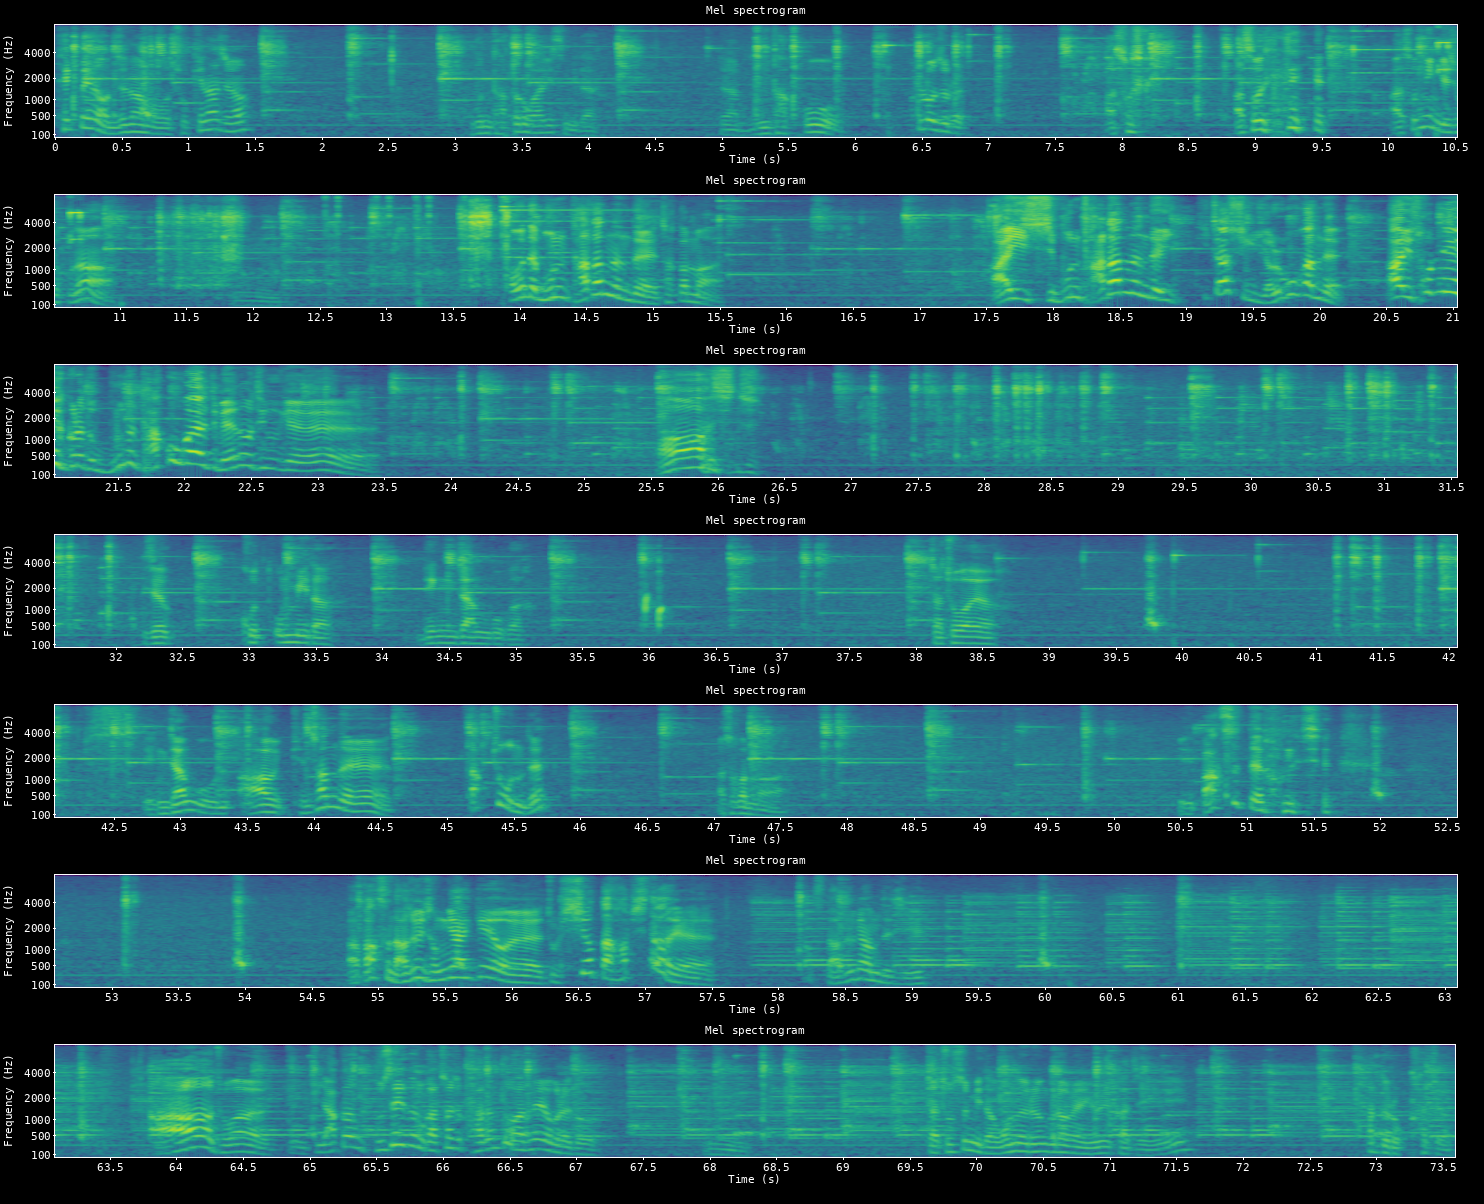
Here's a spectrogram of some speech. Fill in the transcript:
택배는 언제나 뭐 좋긴 하죠. 문 닫도록 하겠습니다. 자, 문 닫고 클로즈를 아 손, 아 손님, 아 손님 계셨구나. 근데 문 닫았는데 잠깐만. 아이씨 문 닫았는데 이, 이 자식이 열고 갔네. 아이 손님이 그래도 문을 닫고 가야지 매너지 그게. 아 진짜. 이제 곧 옵니다. 냉장고가. 자 좋아요. 냉장고 아 괜찮네. 딱 좋은데? 아 잠깐만. 이 박스 때문에 아 박스 나중에 정리할게요. 예. 좀 쉬었다 합시다. 예. 박스 나중에 하면 되지. 아 좋아요. 좀 약간 구색은 갖춰져 가는 것 같네요. 그래도. 음. 자 좋습니다. 오늘은 그러면 여기까지 하도록 하죠.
